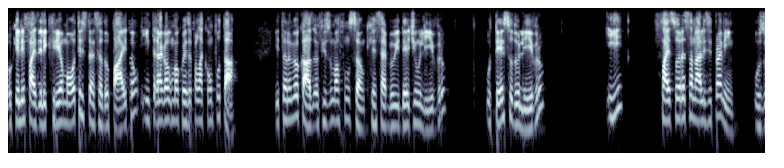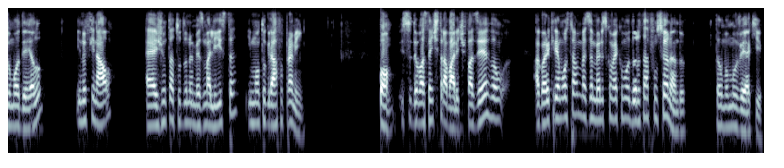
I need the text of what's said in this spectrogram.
o que ele faz? Ele cria uma outra instância do Python e entrega alguma coisa para ela computar. Então, no meu caso, eu fiz uma função que recebe o ID de um livro, o texto do livro, e faz toda essa análise para mim. Usa o modelo e, no final, é, junta tudo na mesma lista e monta o grafo para mim. Bom, isso deu bastante trabalho de fazer. Agora eu queria mostrar mais ou menos como é que o modelo está funcionando. Então, vamos ver aqui.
